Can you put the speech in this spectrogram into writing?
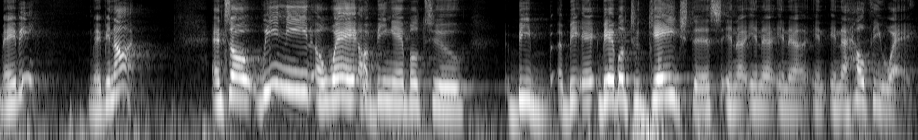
maybe, maybe not. And so we need a way of being able to be, be, be able to gauge this in a, in a, in a, in, in a healthy way.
